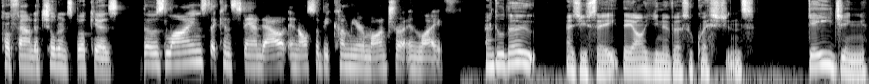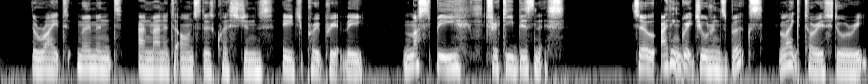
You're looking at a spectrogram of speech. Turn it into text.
profound a children's book is. Those lines that can stand out and also become your mantra in life. And although, as you say, they are universal questions, gauging the right moment and manner to answer those questions age appropriately must be tricky business. So I think great children's books, like Torrey's story,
